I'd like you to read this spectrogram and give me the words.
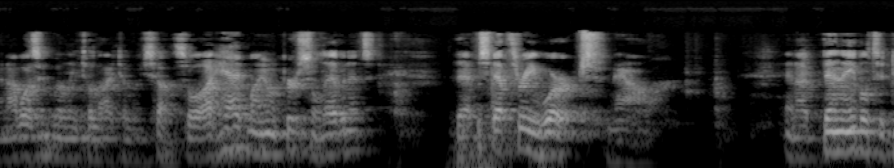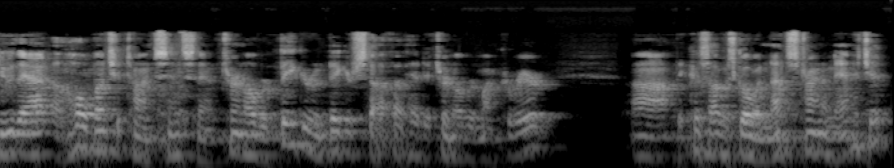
And I wasn't willing to lie to myself. So I had my own personal evidence that step three works now. And I've been able to do that a whole bunch of times since then. Turn over bigger and bigger stuff. I've had to turn over my career uh, because I was going nuts trying to manage it,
